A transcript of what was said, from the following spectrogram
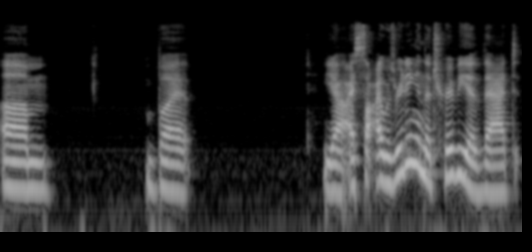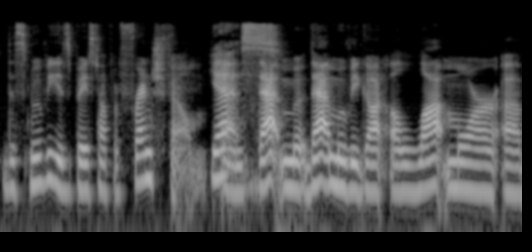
Um, but yeah, I saw I was reading in the trivia that this movie is based off a French film. Yes. and that mo- that movie got a lot more uh,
